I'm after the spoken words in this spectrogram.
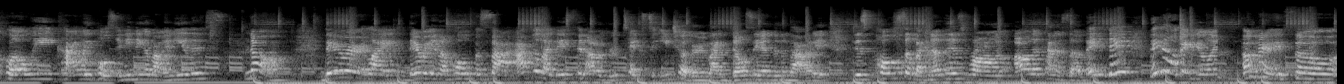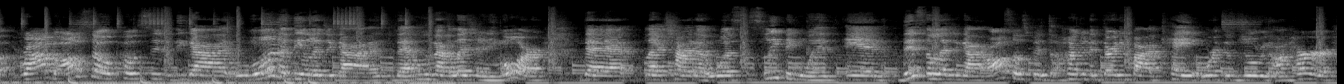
Khloe, Kylie post anything about any of this? No. They were like, they were in a whole facade. I feel like they sent out a group text to each other, like, don't say nothing about it. Just post stuff like nothing is wrong, all that kind of stuff. They, they, they know what they're doing. Okay, so Rob also posted the guy, one of the alleged guys that who's not alleged anymore, that Blac Chyna was sleeping with, and this alleged guy also spent 135k worth of jewelry on her,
